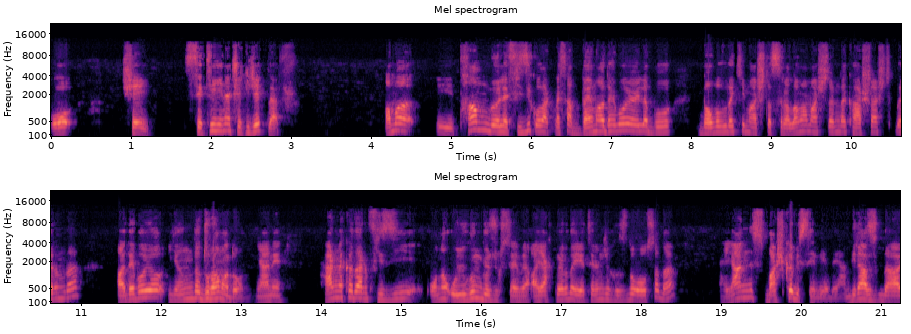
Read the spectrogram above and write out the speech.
o şey seti yine çekecekler. Ama e, tam böyle fizik olarak mesela Bam Adebayo ile bu Bubble'daki maçta sıralama maçlarında karşılaştıklarında Adebayo yanında duramadı onun. Yani her ne kadar fiziği ona uygun gözükse ve ayakları da yeterince hızlı olsa da Yannis başka bir seviyede yani birazcık daha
